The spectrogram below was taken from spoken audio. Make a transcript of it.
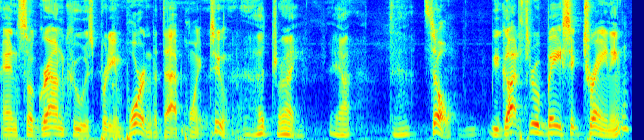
and so ground crew was pretty important at that point too. That's right. Yeah. yeah. So you got through basic training.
